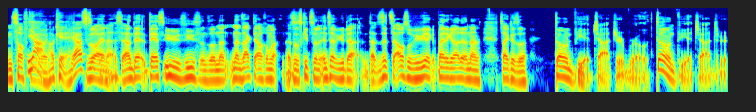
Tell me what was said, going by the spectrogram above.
ein Softie Ja, Boy. okay. Ja, ist So gut. einer ist er. Und der, der ist übel süß und so. Und dann, dann sagt er auch immer, also es gibt so ein Interview, da, da sitzt er auch so wie wir beide gerade und dann sagt er so, Don't be a Charger, Bro. Don't be a Charger.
